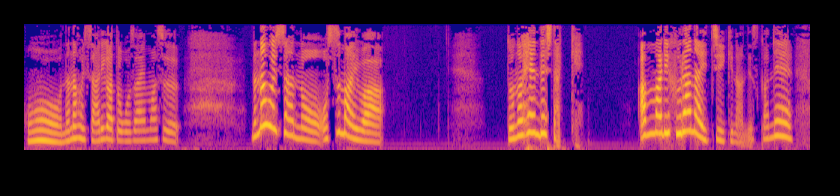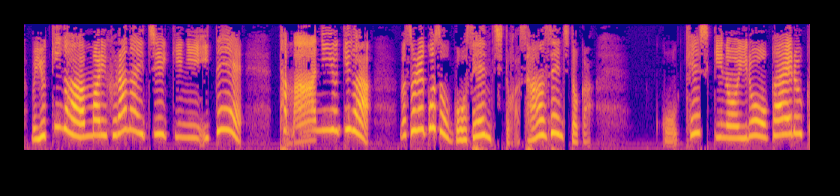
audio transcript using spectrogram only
おー、七星さんありがとうございます。七星さんのお住まいは、どの辺でしたっけ？あんまり降らない地域なんですかね。雪があんまり降らない地域にいて、たまーに雪が、まあ、それこそ5センチとか3センチとか、こう、景色の色を変えるく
